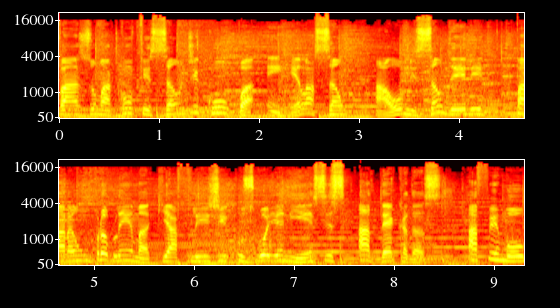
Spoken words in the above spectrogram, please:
faz uma confissão de culpa em relação à omissão dele para um problema que aflige os goianienses há décadas, afirmou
